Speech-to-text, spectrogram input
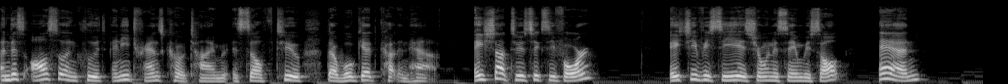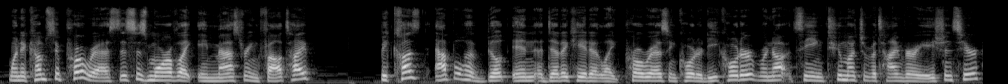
and this also includes any transcode time itself too that will get cut in half. H.264, HEVC is showing the same result, and when it comes to ProRes, this is more of like a mastering file type, because Apple have built in a dedicated like ProRes encoder decoder, we're not seeing too much of a time variations here.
